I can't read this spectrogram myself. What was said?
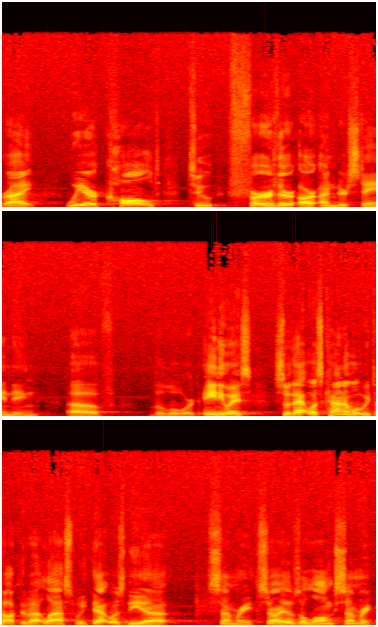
right? We are called to further our understanding of the Lord. Anyways, so that was kind of what we talked about last week. That was the uh, summary. Sorry, that was a long summary.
